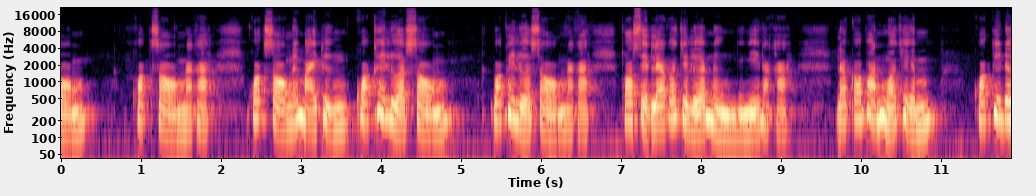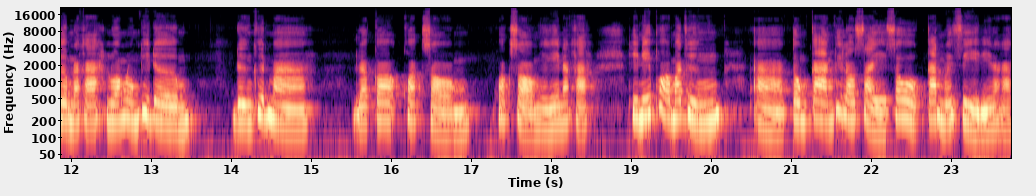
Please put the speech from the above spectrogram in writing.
องควักสองนะคะ ควักสองนี่หมายถึงควักให้เหลือสองควักให้เหลือสองนะคะ พอเสร็จแล้วก็จะเหลือหนึ่งอย่างนี้นะคะ แล้วก็พันหัวเข็ม ควักที่เดิมนะคะ ล้วงลงที่เดิม ดึงขึ้นมา แล้วก็ควักสองควักสองอย่างนี้นะคะ ทีนี้พอมาถึงตรงกลางที่เราใส่โซ่กั้นไว้สี่นี้นะคะ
